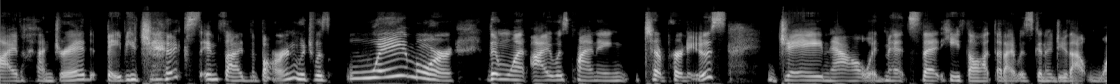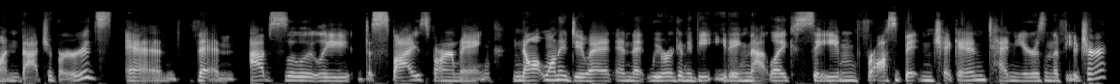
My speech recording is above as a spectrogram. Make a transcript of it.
500 baby chicks inside the barn, which was way more than what I was planning to produce. Jay now admits that he thought that I was going to do that one batch of birds and then absolutely despise farming, not want to do it, and that we were going to be eating that like same frostbitten chicken 10 years in the future.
